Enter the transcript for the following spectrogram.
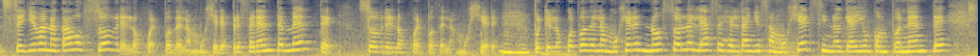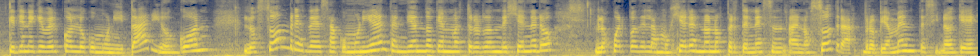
se llevan a cabo sobre los cuerpos de las mujeres, preferentemente sobre los cuerpos de las mujeres, porque los cuerpos de las mujeres no solo le haces el daño a esa mujer, sino que hay un componente que tiene que ver con lo comunitario, con los hombres de esa comunidad, entendiendo que en nuestro orden de género los cuerpos de las mujeres no nos pertenecen a nosotras propiamente, sino que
